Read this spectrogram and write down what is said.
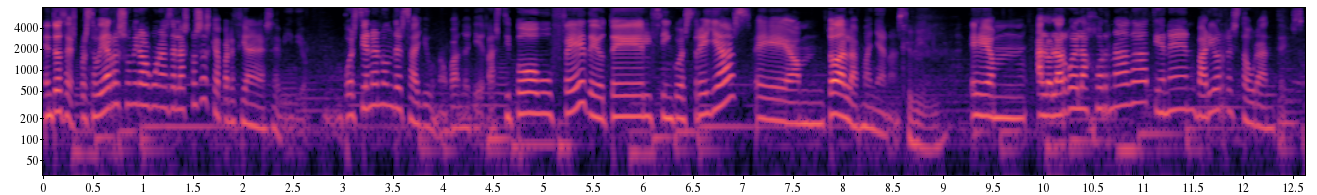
Entonces, pues te voy a resumir algunas de las cosas que aparecían en ese vídeo. Pues tienen un desayuno cuando llegas, tipo buffet de hotel 5 estrellas eh, todas las mañanas. Qué bien. Um, a lo largo de la jornada tienen varios restaurantes,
